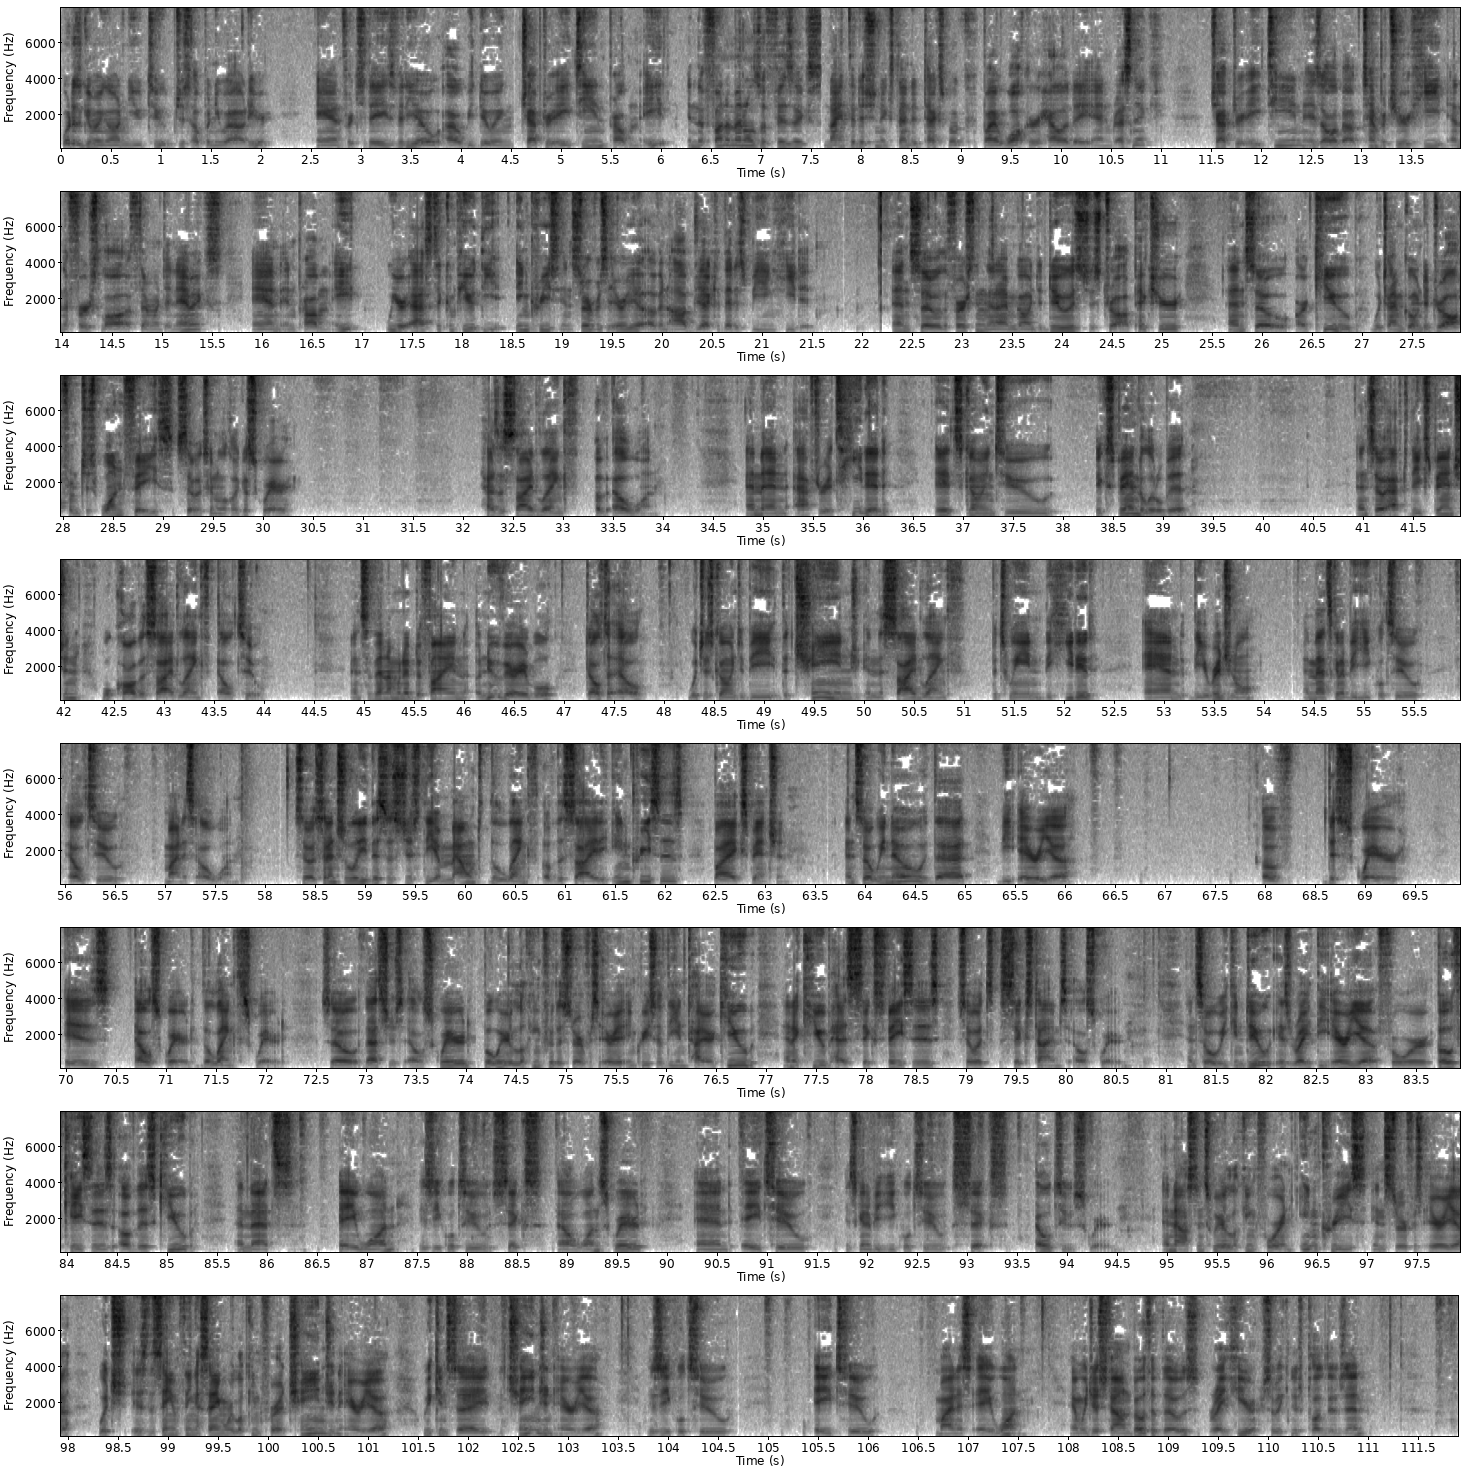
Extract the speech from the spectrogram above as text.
What is going on YouTube? Just helping you out here. And for today's video, I will be doing Chapter 18, Problem 8 in the Fundamentals of Physics 9th edition extended textbook by Walker, Halliday, and Resnick. Chapter 18 is all about temperature, heat, and the first law of thermodynamics. And in Problem 8, we are asked to compute the increase in surface area of an object that is being heated. And so the first thing that I'm going to do is just draw a picture and so our cube, which I'm going to draw from just one face, so it's going to look like a square, has a side length of L1. And then after it's heated, it's going to expand a little bit. And so after the expansion, we'll call the side length L2. And so then I'm going to define a new variable, delta L, which is going to be the change in the side length between the heated and the original and that's going to be equal to L2 minus L1. So essentially, this is just the amount the length of the side increases by expansion. And so we know that the area of this square is L squared, the length squared. So that's just L squared, but we are looking for the surface area increase of the entire cube, and a cube has six faces, so it's six times L squared. And so what we can do is write the area for both cases of this cube, and that's A1 is equal to 6L1 squared, and A2 is going to be equal to 6L2 squared. And now since we are looking for an increase in surface area, which is the same thing as saying we're looking for a change in area, we can say the change in area is equal to A2 minus A1. And we just found both of those right here, so we can just plug those in.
